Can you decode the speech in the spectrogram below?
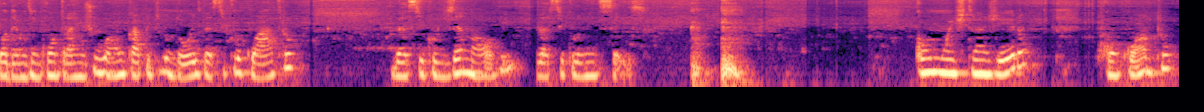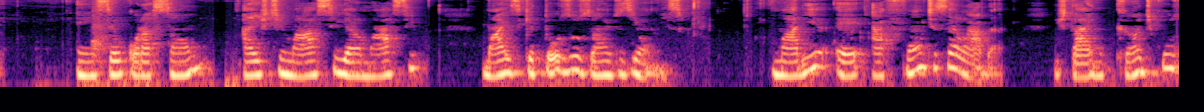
Podemos encontrar em João, capítulo 2, versículo 4 versículo 19, versículo 26. Como uma estrangeira, conquanto em seu coração a estimasse e a amasse mais que todos os anjos e homens. Maria é a fonte selada, está em Cânticos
